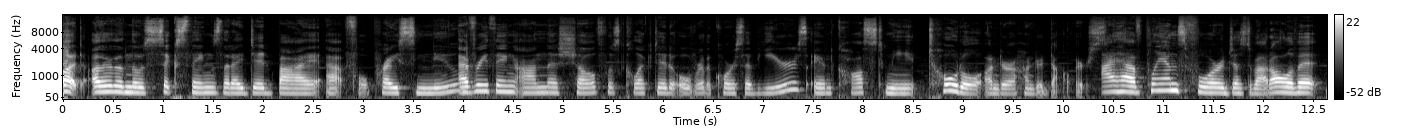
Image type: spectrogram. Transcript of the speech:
But other than those six things that I did buy at full price new, everything on this shelf was collected over the course of years and cost me total under a $100. I have plans for just about all of it,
